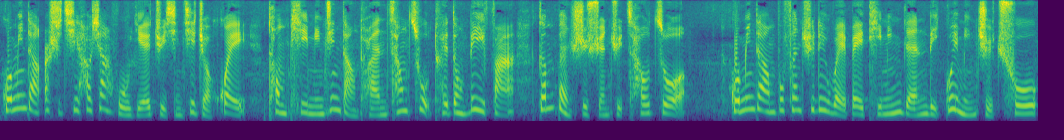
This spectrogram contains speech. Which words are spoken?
国民党二十七号下午也举行记者会，痛批民进党团仓促推动立法，根本是选举操作。国民党不分区立委被提名人李桂明指出，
